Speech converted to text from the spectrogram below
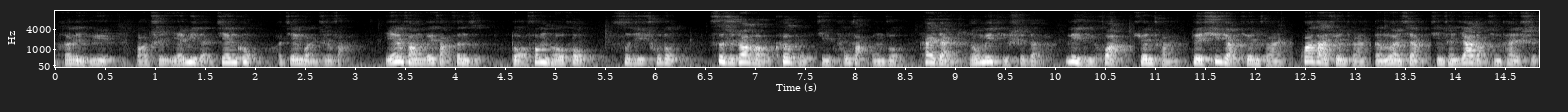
和领域保持严密的监控和监管执法，严防违法分子躲风头后伺机出动。四是抓好科普及普法工作，开展融媒体式的立体化宣传，对虚假宣传、夸大宣传等乱象形成压倒性态势。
